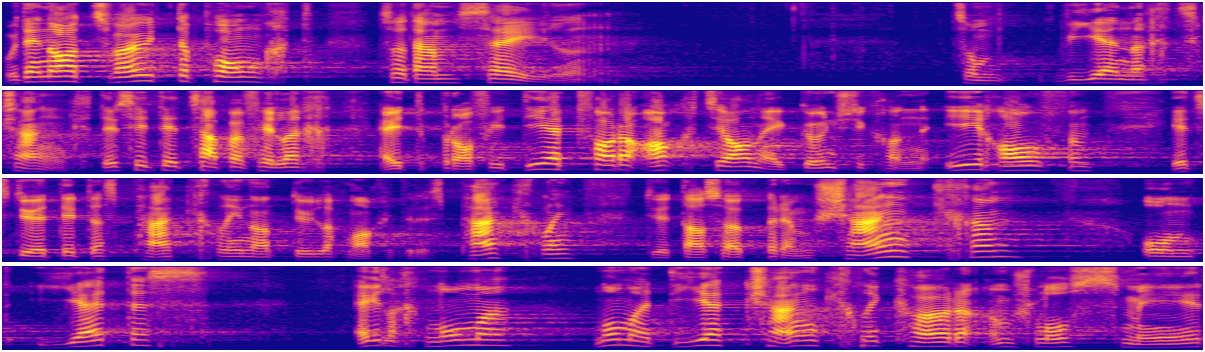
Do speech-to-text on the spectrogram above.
Und dann noch ein zweiter Punkt zu dem Seil. Zum Weihnachtsgeschenk. Ihr seid jetzt eben vielleicht, habt ihr profitiert von einer Aktion, habt günstig können einkaufen Jetzt tut ihr das Päckchen natürlich, macht ihr ein Päckchen, tut das jemandem schenken und jedes, eigentlich nur, nur die Geschenke gehören am Schluss mehr,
